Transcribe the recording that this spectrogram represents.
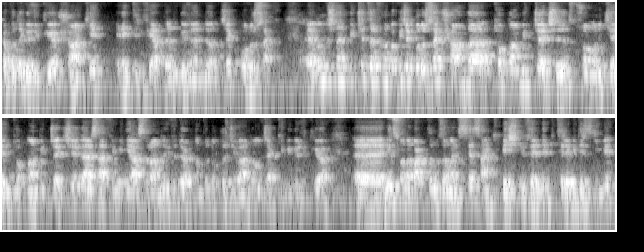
kapıda gözüküyor. Şu anki elektrik fiyatlarını göz önünde alacak olursak. E, Bunun dışında bütçe tarafına bakacak olursak şu anda toplam bütçe açığı, son 12 ayın toplam bütçe açığı gayri safi milli hasıla oranında %4.9 civarında olacak gibi gözüküyor. E, yıl sonuna baktığımız zaman ise sanki 5'in üzerinde bitirebiliriz gibi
